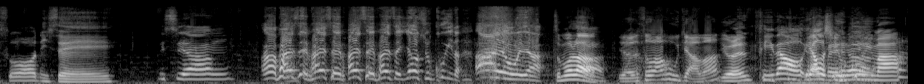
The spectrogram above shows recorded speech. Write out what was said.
说你谁？你想啊，拍谁拍谁拍谁拍谁，要求故意的。哎呦喂呀！怎么了啊？有人说他护甲吗？有人提到要求故意吗？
